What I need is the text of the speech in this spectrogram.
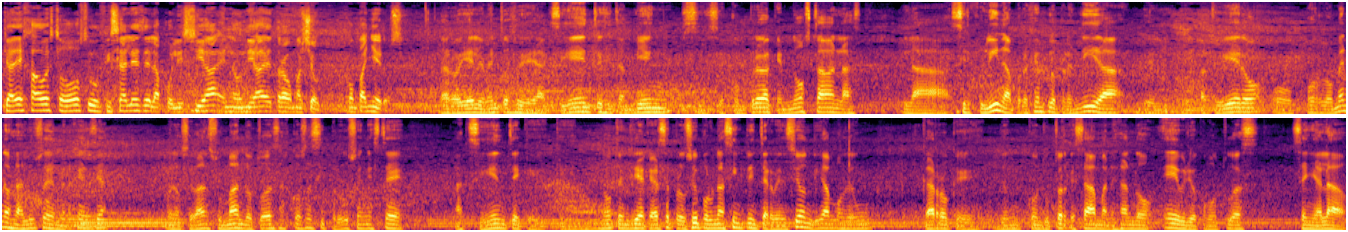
que ha dejado estos dos suboficiales de la policía en la unidad de trauma shock. Compañeros. Claro, hay elementos de accidentes y también si se comprueba que no estaban las, la circulina, por ejemplo, prendida del, patrullero o por lo menos las luces de emergencia, bueno, se van sumando todas esas cosas y producen este accidente que, no tendría que haberse producido por una simple intervención, digamos, de un carro que, de un conductor que estaba manejando ebrio, como tú has señalado.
